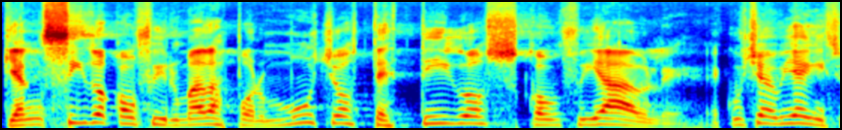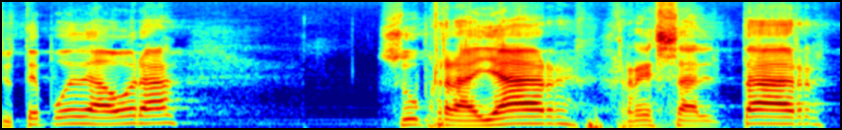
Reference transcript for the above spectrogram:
que han sido confirmadas por muchos testigos confiables. Escuche bien, y si usted puede ahora subrayar, resaltar,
